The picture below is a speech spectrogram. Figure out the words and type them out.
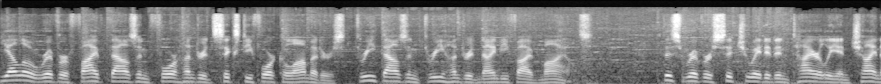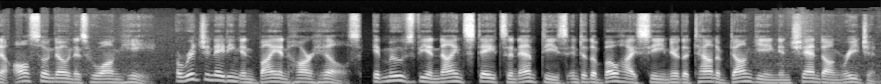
Yellow River 5,464 kilometers 3,395 miles. This river situated entirely in China also known as Huanghe. Originating in Bayan Hills, it moves via nine states and empties into the Bohai Sea near the town of Dongying in Shandong region.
